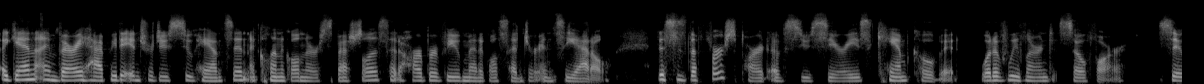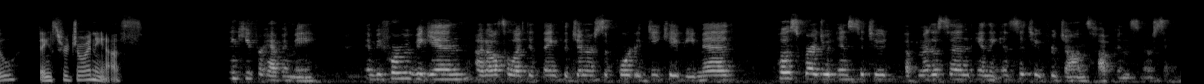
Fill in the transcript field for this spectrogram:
Again, I'm very happy to introduce Sue Hanson, a clinical nurse specialist at Harborview Medical Center in Seattle. This is the first part of Sue's series, Camp COVID. What have we learned so far? Sue, thanks for joining us. Thank you for having me. And before we begin, I'd also like to thank the generous support of DKB Med, Postgraduate Institute of Medicine, and the Institute for Johns Hopkins Nursing.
